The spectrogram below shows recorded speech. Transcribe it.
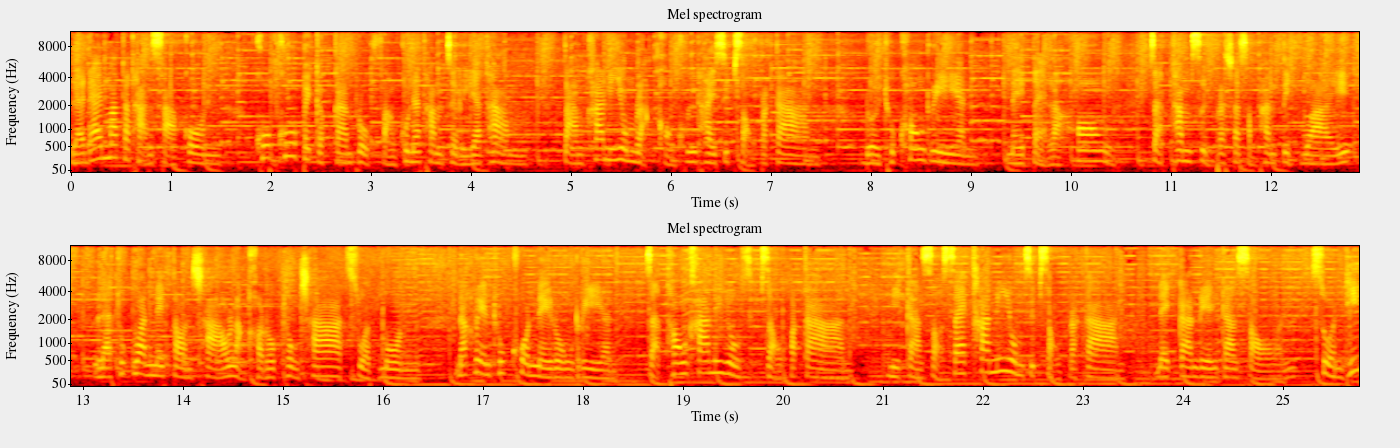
และได้มาตรฐานสากล ควบคู่ไปกับการปลูกฝังคุณธรรมจริยธรรม ตามค่านิยมหลักของคนไทย 12 ประการ โดยทุกห้องเรียนในแต่ละห้อง จัดทำสื่อประชาสัมพันธ์ติดไว้ และทุกวันในตอนเช้าหลังเคารพธงชาติ สวดมนต์ นักเรียนทุกคนในโรงเรียนจะท่องค่านิยม 12 ประการ มีการสอดแทรกค่านิยม 12 ประการ ในการเรียนการสอน ส่วนที่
